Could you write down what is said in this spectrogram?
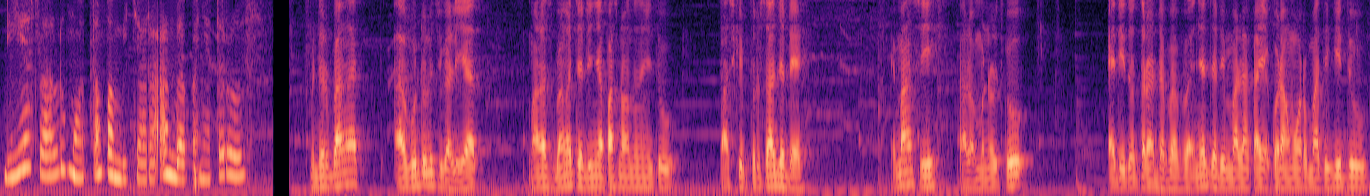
dia selalu motong pembicaraan bapaknya terus. Bener banget, aku dulu juga lihat. Males banget jadinya pas nonton itu. Pas skip terus aja deh. Emang sih, kalau menurutku, attitude terhadap bapaknya jadi malah kayak kurang menghormati gitu.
